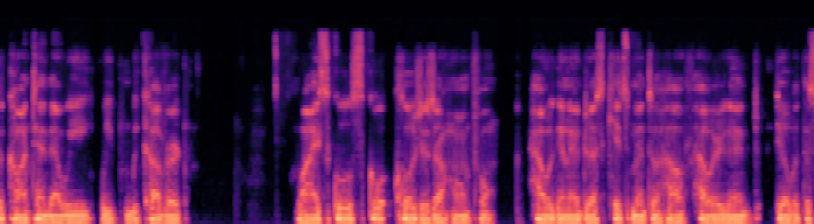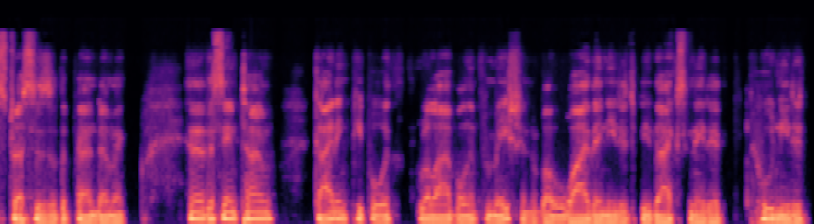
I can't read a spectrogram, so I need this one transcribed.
the content that we we, we covered. Why school school closures are harmful. How we're we going to address kids mental health? How are we going to deal with the stresses of the pandemic and at the same time guiding people with reliable information about why they needed to be vaccinated, who needed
